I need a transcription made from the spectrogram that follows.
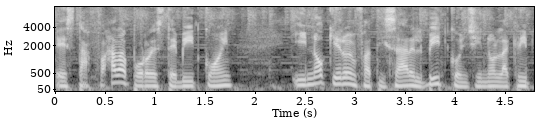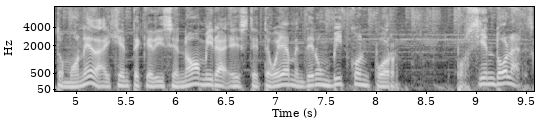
estafada por este Bitcoin. Y no quiero enfatizar el Bitcoin, sino la criptomoneda. Hay gente que dice, no, mira, este, te voy a vender un Bitcoin por, por 100 dólares.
